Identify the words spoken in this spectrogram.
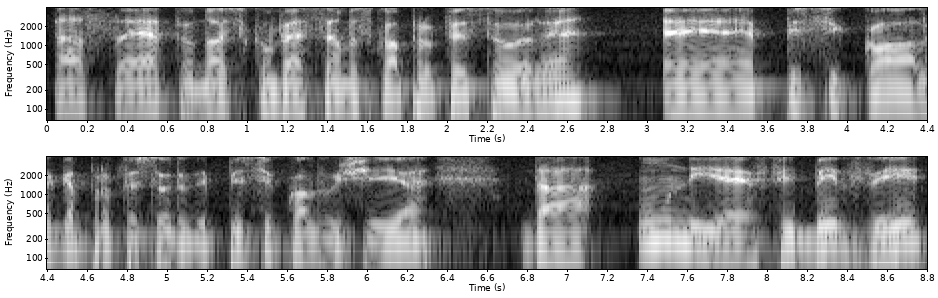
Tá certo. Nós conversamos com a professora, é, psicóloga, professora de psicologia da UniFBV,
